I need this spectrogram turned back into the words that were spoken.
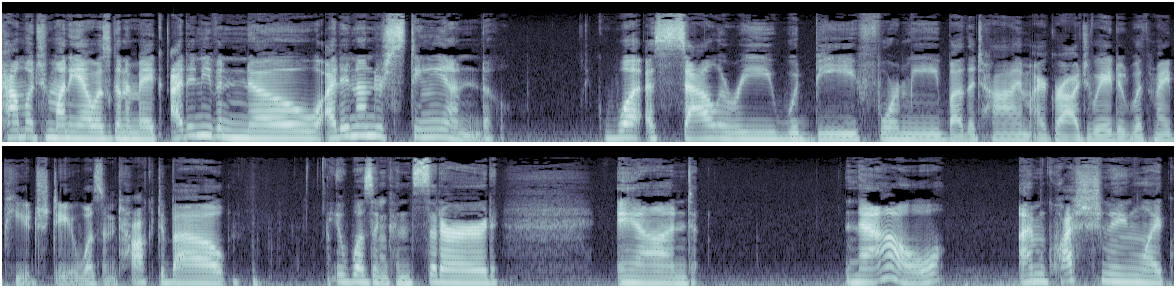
how much money I was going to make. I didn't even know, I didn't understand what a salary would be for me by the time I graduated with my PhD. It wasn't talked about, it wasn't considered. And now I'm questioning like,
